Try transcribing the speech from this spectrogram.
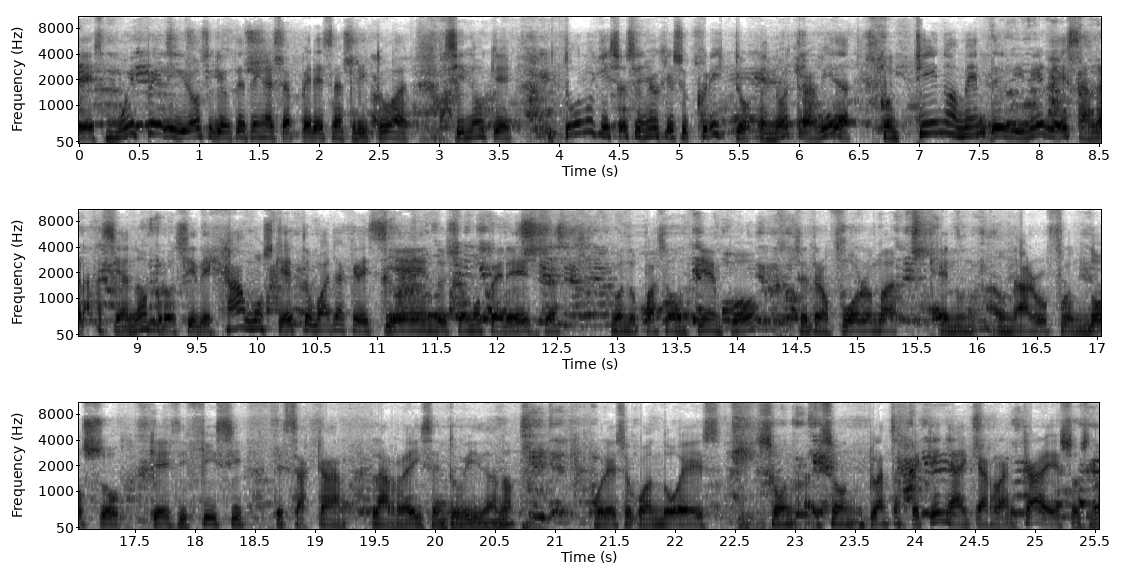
es muy peligroso que usted tenga esa pereza espiritual, sino que todo lo que hizo el Señor Jesucristo en nuestra vida, continuamente vivir de esa gracia, ¿no? Pero si dejamos que esto vaya creciendo y somos pereza, cuando pasa un tiempo, se transforma en un, un árbol frondoso que es difícil de sacar la raíz en tu vida, ¿no? Por eso cuando es, son, son plantas pequeñas hay que arrancar esos, ¿no?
